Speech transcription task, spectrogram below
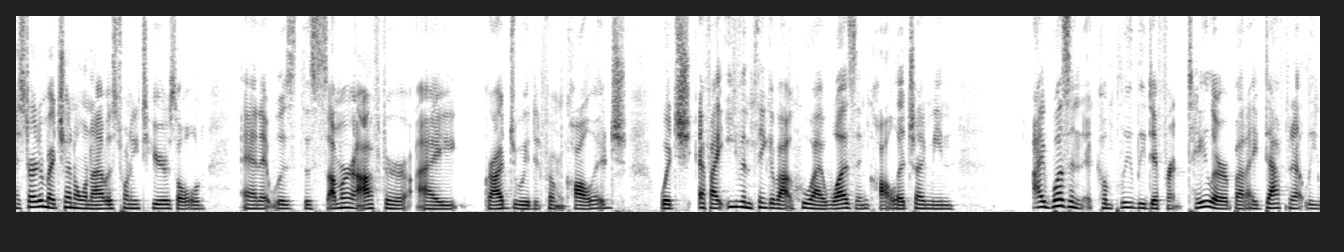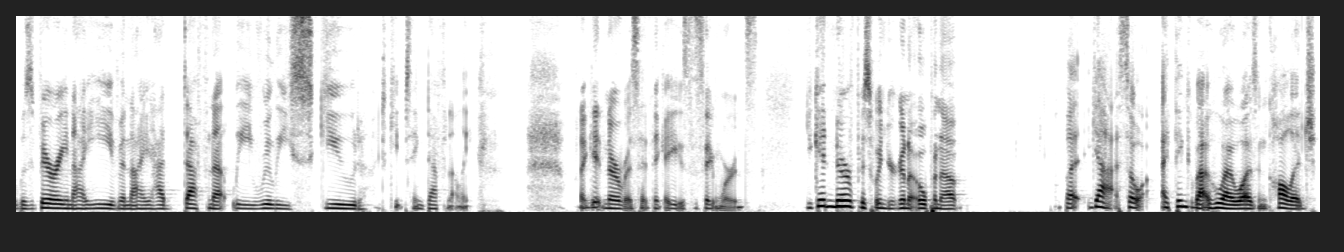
I started my channel when I was 22 years old and it was the summer after I graduated from college, which if I even think about who I was in college, I mean, I wasn't a completely different Taylor, but I definitely was very naive and I had definitely really skewed. I keep saying definitely. when I get nervous, I think I use the same words. You get nervous when you're going to open up. But yeah, so I think about who I was in college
